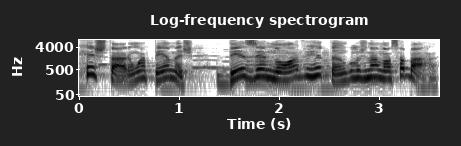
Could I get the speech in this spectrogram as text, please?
restaram apenas 19 retângulos na nossa barra.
